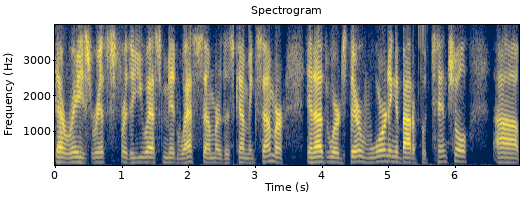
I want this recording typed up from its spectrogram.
that raise risks for the U.S. Midwest summer this coming summer. In other words, they're warning about a potential uh,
